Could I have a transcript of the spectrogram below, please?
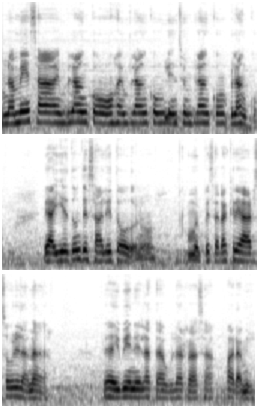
Una mesa en blanco, hoja en blanco, un lienzo en blanco, blanco. De ahí es donde sale todo, ¿no? Como empezar a crear sobre la nada. De ahí viene la tabula rasa para mí.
